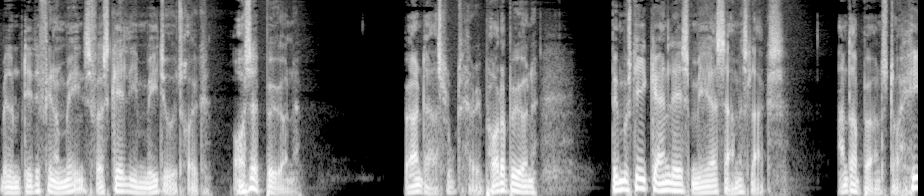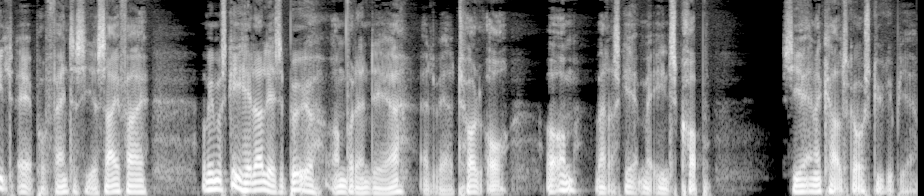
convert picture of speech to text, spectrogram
mellem dette fænomens forskellige medieudtryk, også bøgerne. Børn, der har slugt Harry Potter-bøgerne, vil måske gerne læse mere af samme slags. Andre børn står helt af på fantasy og sci-fi, og vil måske hellere læse bøger om, hvordan det er at være 12 år, og om, hvad der sker med ens krop, siger Anna Karlsgaard Skyggebjerg.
